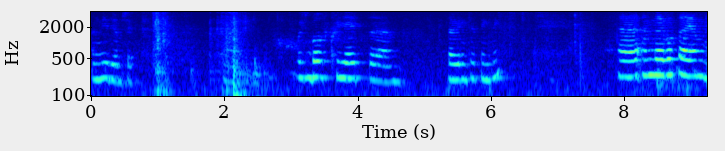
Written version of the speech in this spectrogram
and mediumship, um, which both create um, very interesting things. Uh, and uh, what I am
